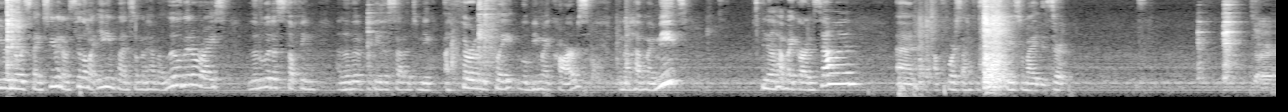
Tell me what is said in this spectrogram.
even though it's Thanksgiving. I'm still on my eating plan, so I'm gonna have a little bit of rice, a little bit of stuffing, a little bit of potato salad to make a third of the plate will be my carbs. And I'll have my meat, and I'll have my garden salad, and of course I have to save space for my dessert. Sorry.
